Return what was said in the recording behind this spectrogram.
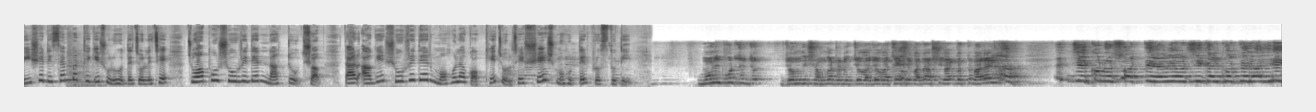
বিশে ডিসেম্বর থেকে শুরু হতে চলেছে চুয়াপুর সুহৃদের নাট্য উৎসব। তার আগে সুহৃদের মহলা কক্ষে চলছে শেষ মুহূর্তের প্রস্তুতি। মণিপুর যে জঙ্গি সংগঠনের যোগাযোগ আছে সে কথা অস্বীকার করতে পারেন যে কোনো শর্তে আমি অস্বীকার করতে রাজি।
